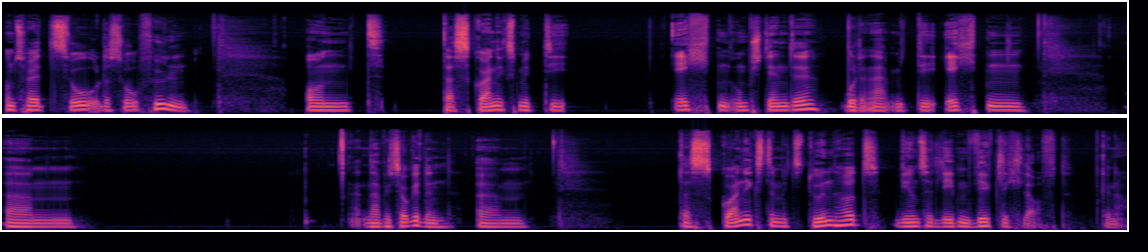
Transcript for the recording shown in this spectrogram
uns halt so oder so fühlen. Und das gar nichts mit den echten Umstände oder nein, mit den echten, ähm, na, wie sage ich denn, ähm, das gar nichts damit zu tun hat, wie unser Leben wirklich läuft. Genau.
